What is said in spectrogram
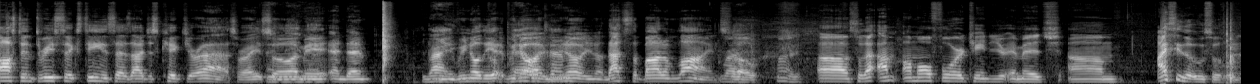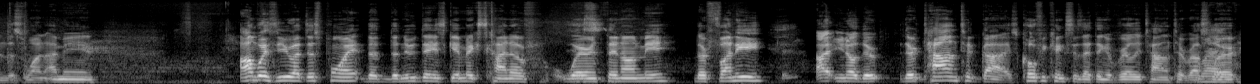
"Austin three sixteen says I just kicked your ass," right? So I mean, and then right. we know the we know Propelled you know you know that's the bottom line. Right. So right. uh, so that I'm I'm all for changing your image. Um, I see the Usos winning this one. I mean. I'm with you at this point. The the New Day's gimmicks kind of wearing thin on me. They're funny. I you know they're they're talented guys. Kofi Kingston's I think a really talented wrestler. Right.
